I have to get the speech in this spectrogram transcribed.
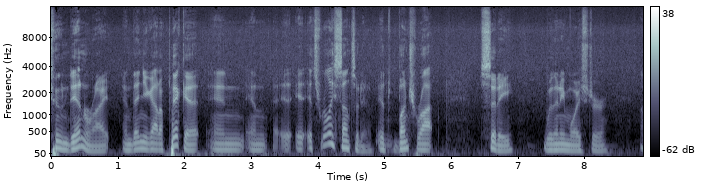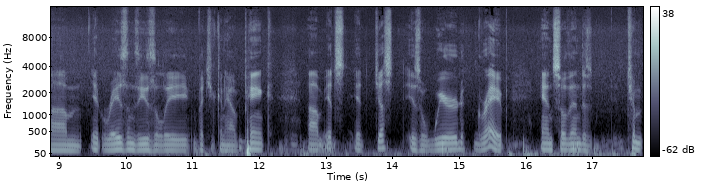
tuned in right, and then you got to pick it, and and it, it's really sensitive. It's mm-hmm. bunch rot city with any moisture. Um, it raisins easily, but you can have pink. Mm-hmm. Um, it's it just is a weird grape, and so then to, to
